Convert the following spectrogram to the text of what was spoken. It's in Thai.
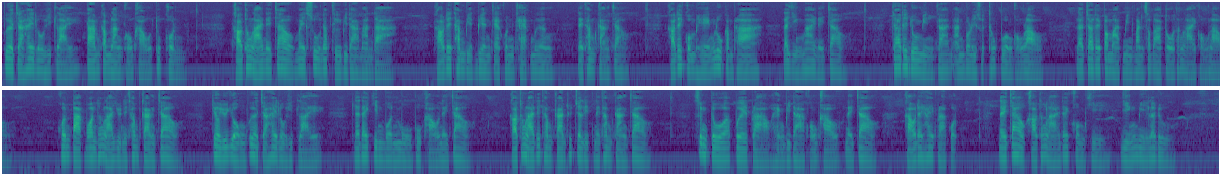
เพื่อจะให้โลหิตไหลตามกำลังของเขาทุกคน เขาทั้งหลายในเจ้าไม่สู้นับถือบิดามารดา เขาได้ทำเบียดเบียนแก่คนแขกเมือง ในถ้ำกลางเจ้า เขาได้ข่มเหงลูกกำพร้าและหญิงไม้ในเจ้า เจ้าได้ดูหมิ่นการอันบริสุทธิ์ทั้งปวงของเรา และเจ้าได้ประมาทหมิ่นบันสบาโตทั้งหลายของเรา คนปากบอลทั้งหลายอยู่ในถ้ำกลางเจ้า เที่ยวยุยงเพื่อจะให้โลหิตไหล และได้กินบนหมู่ภูเขาในเจ้า เขาทั้งหลายได้ทำการทุจริตในถ้ำกลางเจ้า ซึ่งตัวเปลือยเปล่าแห่งบิดาของเขาในเจ้า เขาได้ให้ปรากฏ ในเจ้าเขาทั้งหลายได้ข่มขีหญิงมีละดู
